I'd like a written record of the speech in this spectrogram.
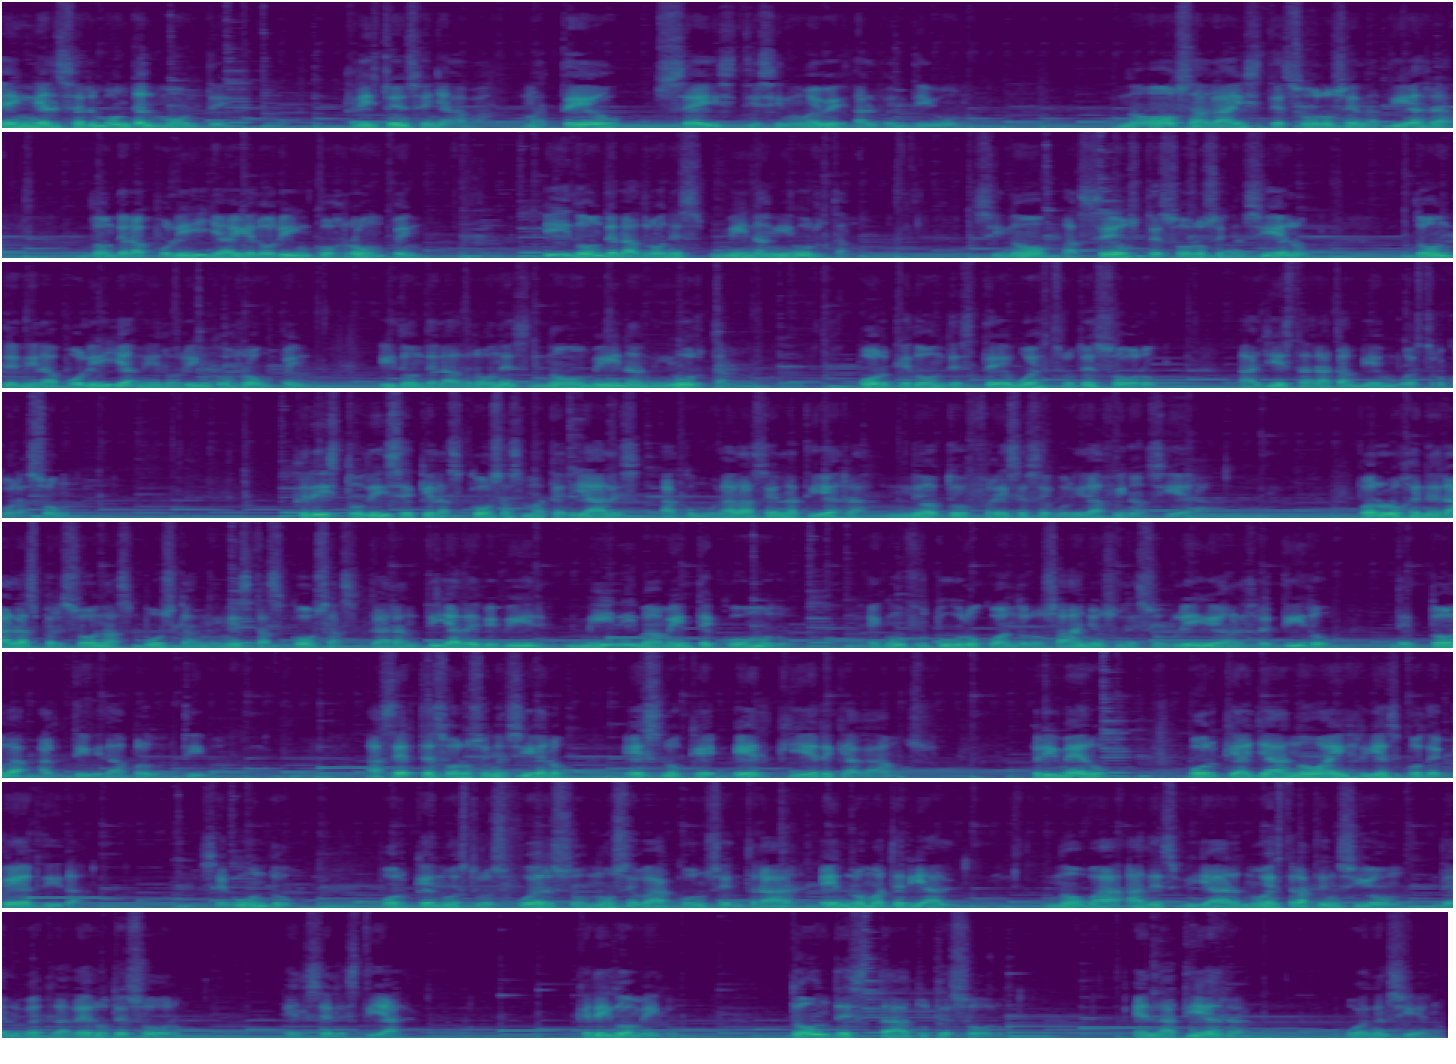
En el Sermón del Monte, Cristo enseñaba, Mateo 6, 19 al 21. No os hagáis tesoros en la tierra, donde la polilla y el orín corrompen, y donde ladrones minan y hurtan, sino haceos tesoros en el cielo, donde ni la polilla ni el orín corrompen, y donde ladrones no minan ni hurtan, porque donde esté vuestro tesoro, allí estará también vuestro corazón. Cristo dice que las cosas materiales acumuladas en la tierra no te ofrece seguridad financiera. Por lo general las personas buscan en estas cosas garantía de vivir mínimamente cómodo en un futuro cuando los años les obliguen al retiro de toda actividad productiva. Hacer tesoros en el cielo es lo que Él quiere que hagamos. Primero, porque allá no hay riesgo de pérdida. Segundo, porque nuestro esfuerzo no se va a concentrar en lo material, no va a desviar nuestra atención del verdadero tesoro, el celestial. Querido amigo, ¿dónde está tu tesoro? ¿En la tierra o en el cielo?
